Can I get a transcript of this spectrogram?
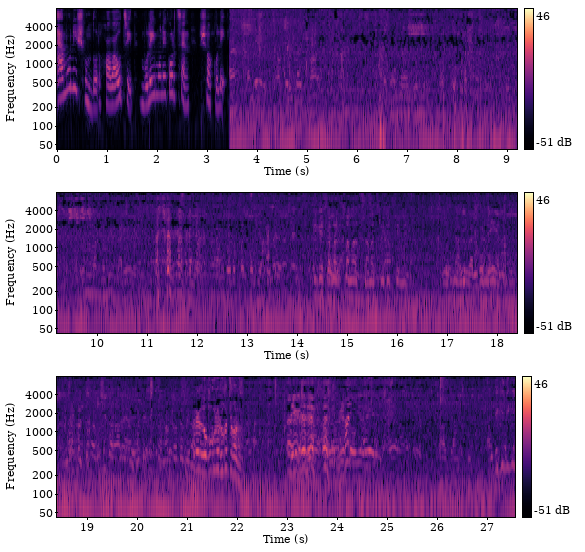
এমনই সুন্দর হওয়া উচিত বলেই মনে করছেন সকলে। লোকগুলো ঢুকেছে কোনো? देखिए देखिए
